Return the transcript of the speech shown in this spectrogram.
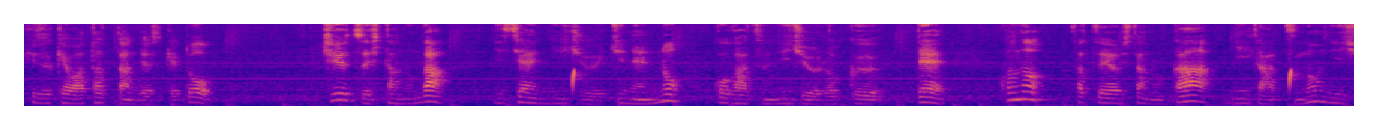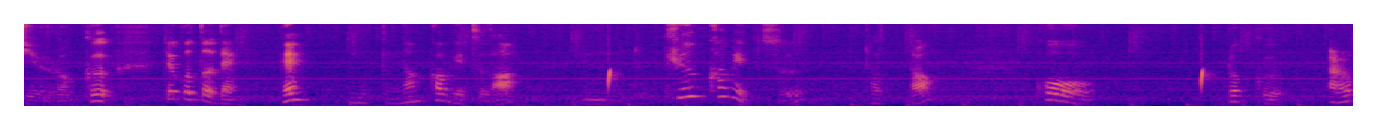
日付は経ったんですけど手術したのが2021年の5月26でこの撮影をしたのが2月の26ということでえうんと何ヶ月だ、9ヶ月経った？こう6あ6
